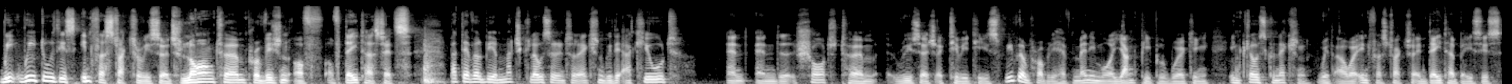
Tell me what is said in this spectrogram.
we, we do this infrastructure research, long-term provision of, of data sets, but there will be a much closer interaction with the acute and, and uh, short-term research activities. We will probably have many more young people working in close connection with our infrastructure and databases.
